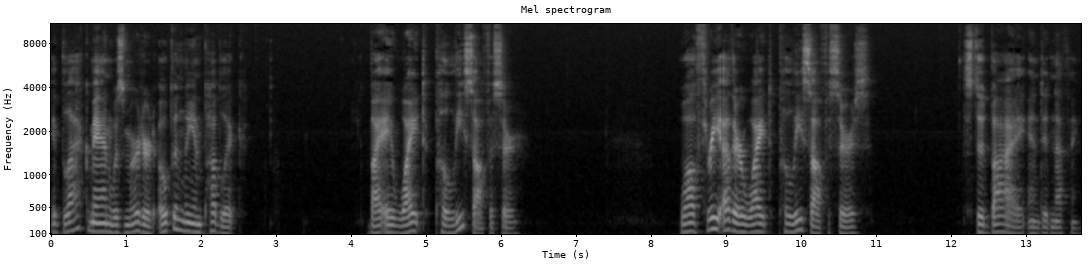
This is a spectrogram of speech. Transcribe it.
A black man was murdered openly in public by a white police officer, while three other white police officers stood by and did nothing.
